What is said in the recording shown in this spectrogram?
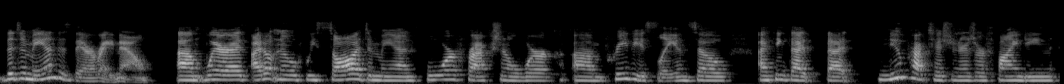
the demand is there right now. Um, whereas I don't know if we saw a demand for fractional work um, previously, and so I think that that new practitioners are finding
